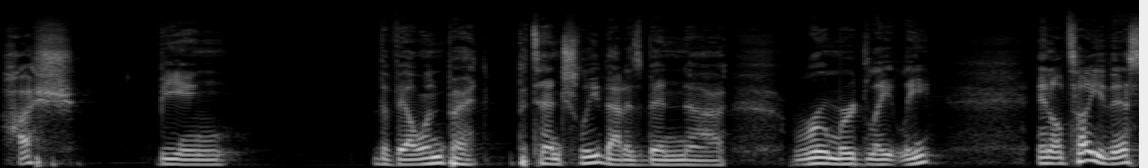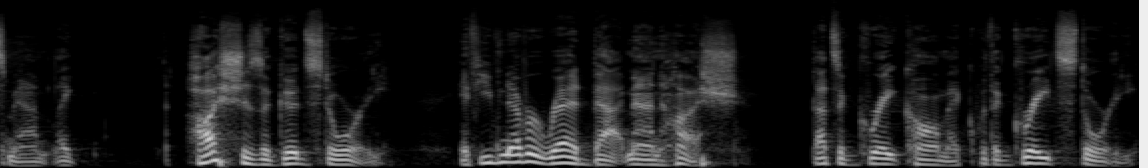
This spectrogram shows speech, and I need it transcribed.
Hush being the villain, potentially, that has been uh, rumored lately. And I'll tell you this, man like, Hush is a good story. If you've never read Batman Hush, that's a great comic with a great story.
